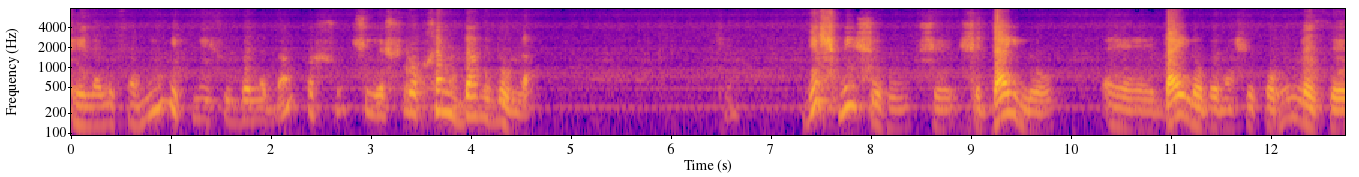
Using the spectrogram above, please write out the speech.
אלא לפעמים מפני שהוא בן אדם פשוט שיש לו חמדה גדולה. יש מישהו ש, שדי לו, אה, די לו במה שקוראים לזה,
